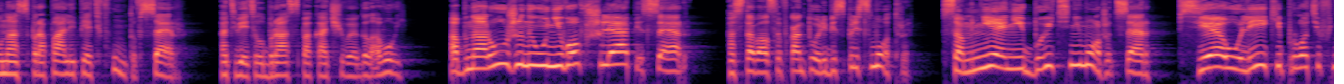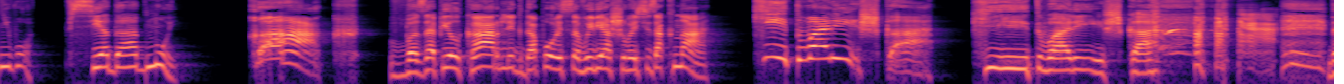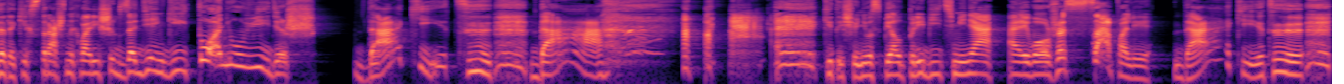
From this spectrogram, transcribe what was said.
«У нас пропали пять фунтов, сэр», — ответил Брас, покачивая головой. «Обнаружены у него в шляпе, сэр. Оставался в конторе без присмотра. Сомнений быть не может, сэр. Все улики против него. Все до одной». «Как?» — возопил карлик до пояса, вывешиваясь из окна. «Кит-воришка! Кит-воришка! Да таких страшных воришек за деньги и то не увидишь! Да, Кит? Да!» Кит еще не успел прибить меня, а его уже сапали. Да, Кит?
